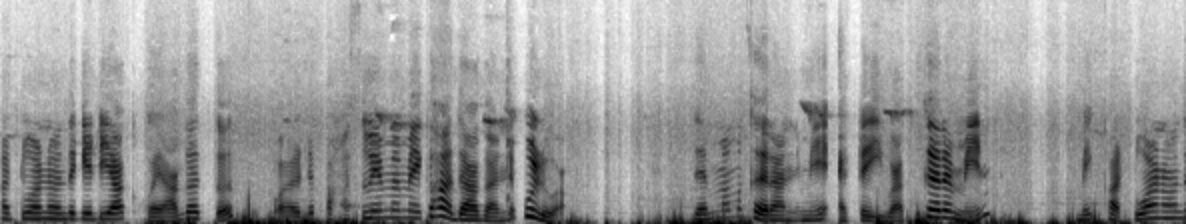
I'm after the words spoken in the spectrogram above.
කටුවනොඳ ගෙඩියක් හොයාගත්තොත් ඔයාලට පහසුවෙන්ම මේක හදාගන්න පුළුවන්. දැන් මම කරන්නේ මේ ඇට ඉවත් කරමින් මේ කටුවනෝද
